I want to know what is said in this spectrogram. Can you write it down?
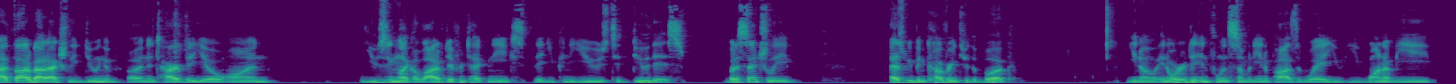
I thought about actually doing a, an entire video on using like a lot of different techniques that you can use to do this. But essentially, as we've been covering through the book, you know, in order to influence somebody in a positive way, you, you want to be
